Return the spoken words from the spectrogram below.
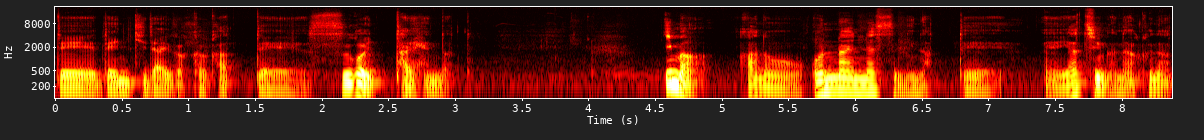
て電気代がかかってすごい大変だった。今あのオンラインレッスンになって家賃がなくなっ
